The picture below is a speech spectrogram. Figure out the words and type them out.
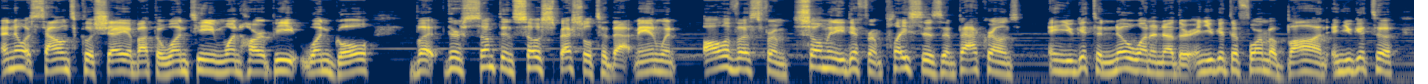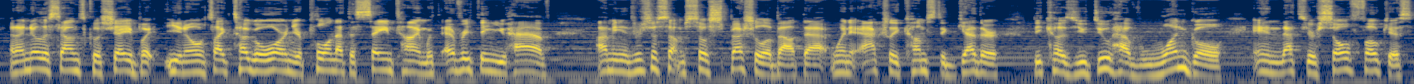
I know it sounds cliche about the one team, one heartbeat, one goal, but there's something so special to that, man. When all of us from so many different places and backgrounds and you get to know one another and you get to form a bond and you get to and i know this sounds cliche but you know it's like tug of war and you're pulling at the same time with everything you have i mean there's just something so special about that when it actually comes together because you do have one goal and that's your sole focus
